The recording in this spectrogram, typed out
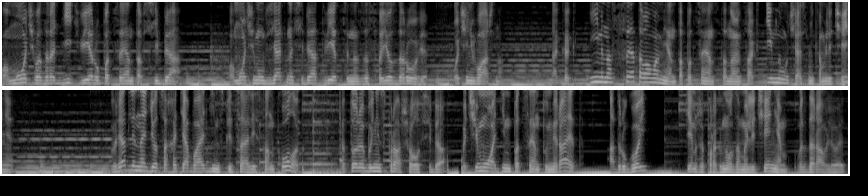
Помочь возродить веру пациента в себя, помочь ему взять на себя ответственность за свое здоровье очень важно, так как именно с этого момента пациент становится активным участником лечения. Вряд ли найдется хотя бы один специалист-онколог, который бы не спрашивал себя, почему один пациент умирает, а другой тем же прогнозом и лечением выздоравливает.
